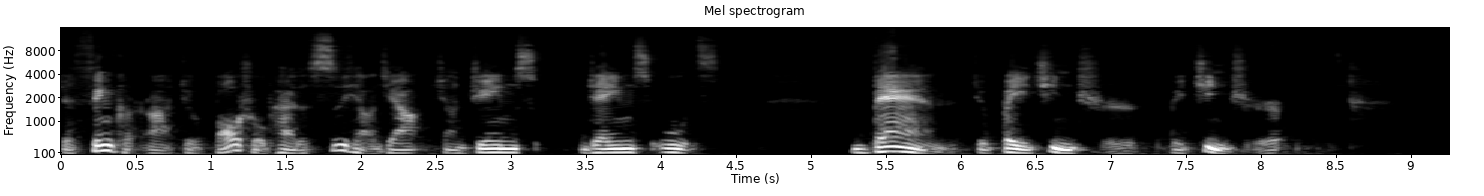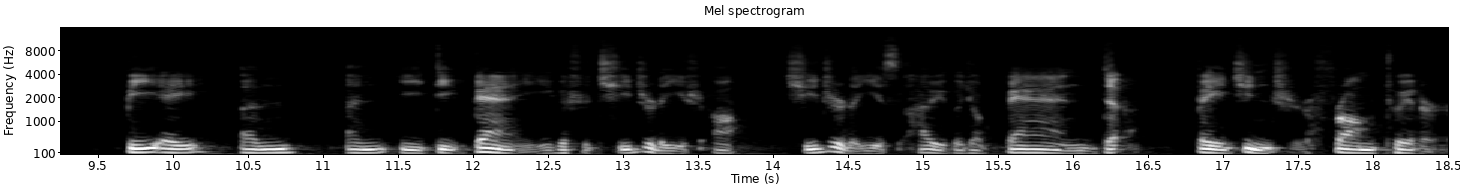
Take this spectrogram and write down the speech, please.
这 thinker 啊，就保守派的思想家，像 James James Woods，ban 就被禁止，被禁止，b a n n e d ban 一个是旗帜的意思啊，旗帜的意思，还有一个叫 banned 被禁止 from Twitter，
